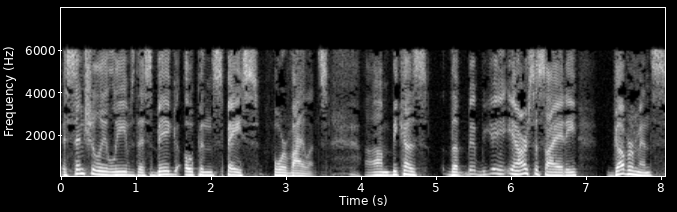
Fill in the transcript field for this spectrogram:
essentially leaves this big open space for violence, um, because the in our society governments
